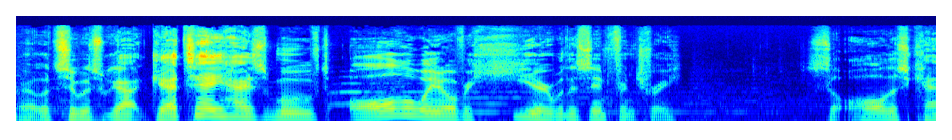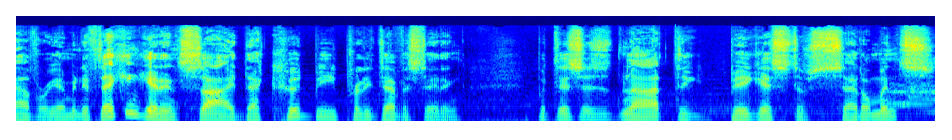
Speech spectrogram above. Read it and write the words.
All right, let's see what we got. Getae has moved all the way over here with his infantry. So all this cavalry. I mean, if they can get inside, that could be pretty devastating. But this is not the biggest of settlements.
